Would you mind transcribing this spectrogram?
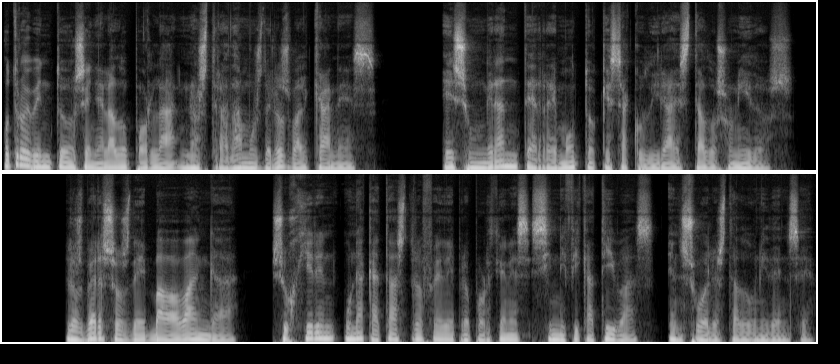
Otro evento señalado por la Nostradamus de los Balcanes es un gran terremoto que sacudirá a Estados Unidos. Los versos de Bababanga sugieren una catástrofe de proporciones significativas en suelo estadounidense.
